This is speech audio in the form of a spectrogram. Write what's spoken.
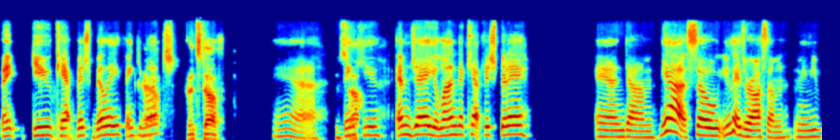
Thank you, Catfish Billy. Thank you Yeah. much. Good stuff. Yeah. Good Thank stuff. you. MJ, Yolanda, Catfish Billy. And um, yeah, so you guys are awesome. I mean, you've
